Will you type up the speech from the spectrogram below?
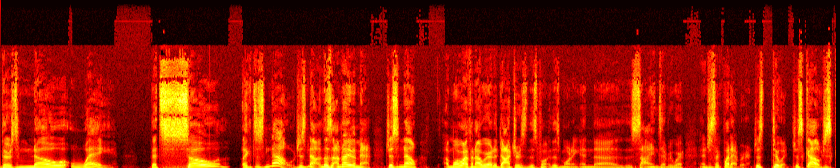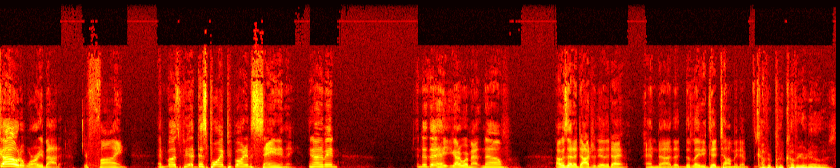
There's no way. That's so like just no, just no. And listen, I'm not even mad. Just no. Uh, my wife and I we were at a doctor's this point this morning, and uh, signs everywhere, and just like whatever, just do it, just go, just go. Don't worry about it. You're fine. And most at this point, people aren't even saying anything. You know what I mean? And they, hey, you got to wear a mask. No, I was at a doctor the other day, and uh, the the lady did tell me to cover cover your nose.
